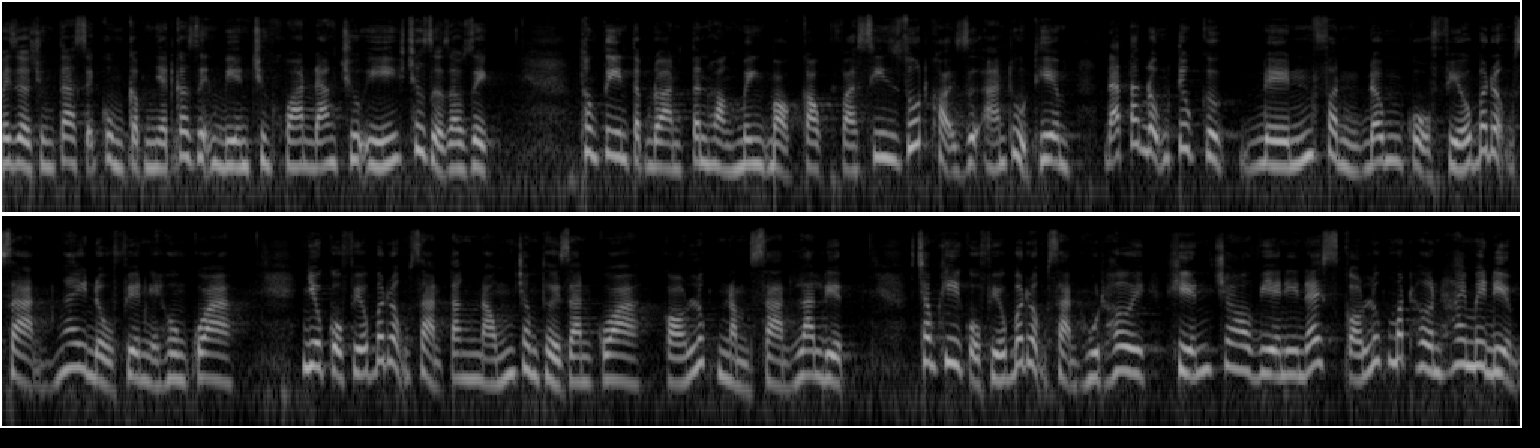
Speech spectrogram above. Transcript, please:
Bây giờ chúng ta sẽ cùng cập nhật các diễn biến chứng khoán đáng chú ý trước giờ giao dịch. Thông tin tập đoàn Tân Hoàng Minh bỏ cọc và xin rút khỏi dự án Thủ Thiêm đã tác động tiêu cực đến phần đông cổ phiếu bất động sản ngay đầu phiên ngày hôm qua. Nhiều cổ phiếu bất động sản tăng nóng trong thời gian qua, có lúc nằm sàn la liệt. Trong khi cổ phiếu bất động sản hụt hơi khiến cho VN Index có lúc mất hơn 20 điểm,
